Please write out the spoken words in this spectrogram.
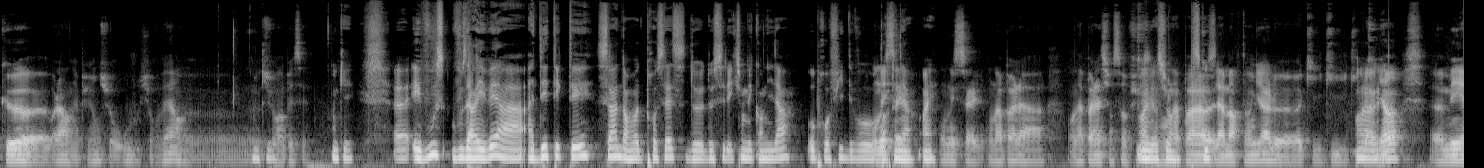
que voilà en appuyant sur rouge ou sur vert sur un PC. Ok. et vous, vous arrivez à, à, détecter ça dans votre process de, de sélection des candidats? Au profit de vos on partenaires ouais. On essaye. On n'a pas la, on n'a pas la science infuse, on n'a pas euh, la martingale euh, qui, qui, qui va bien, euh, mais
